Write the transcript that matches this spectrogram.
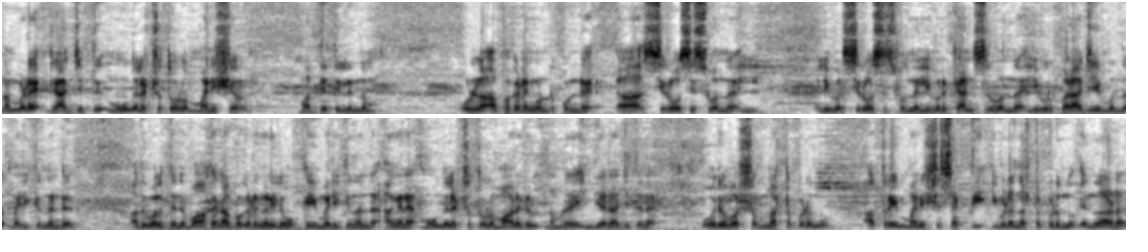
നമ്മുടെ രാജ്യത്ത് മൂന്ന് ലക്ഷത്തോളം മനുഷ്യർ മദ്യത്തിൽ നിന്നും ഉള്ള അപകടം കൊണ്ട് കൊണ്ട് സിറോസിസ് വന്ന് ലിവർ സിറോസിസ് വന്ന് ലിവർ ക്യാൻസർ വന്ന് ലിവർ പരാജയം വന്ന് മരിക്കുന്നുണ്ട്. അതുപോലെ തന്നെ വാഹനാപകടങ്ങളിലും ഒക്കെയും മരിക്കുന്നുണ്ട്. അങ്ങനെ മൂന്ന് ലക്ഷത്തോളം ആളുകൾ നമ്മുടെ ഇന്ത്യ രാജ്യത്തിന് ഓരോ വർഷവും നഷ്ടപ്പെടുന്നു. അത്രയും മനുഷ്യശക്തി ഇവിടെ നഷ്ടപ്പെടുന്നു എന്നതാണ്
